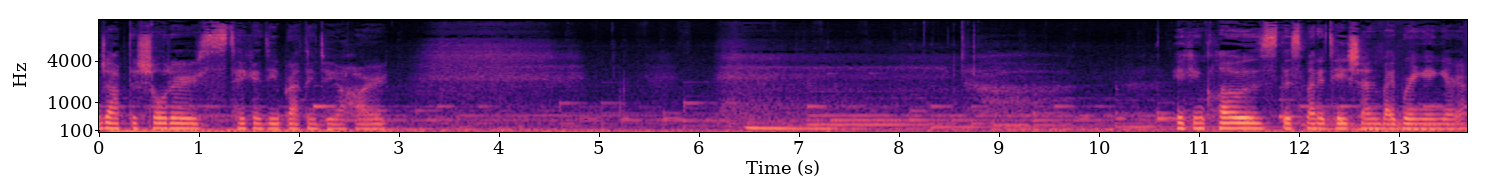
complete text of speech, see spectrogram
Drop the shoulders. Take a deep breath into your heart. You can close this meditation by bringing your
